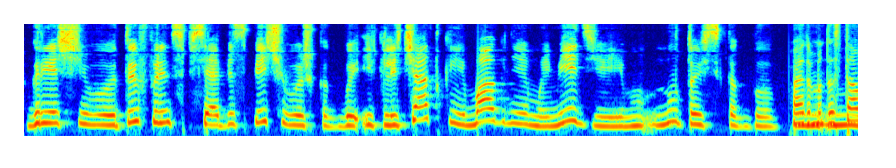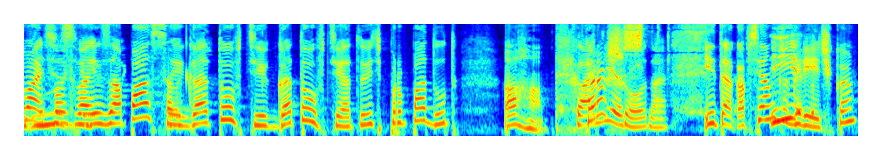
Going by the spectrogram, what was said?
гречневую, ты, в принципе, себя обеспечиваешь как бы и клетчаткой, и магнием, и медью, и, ну, то есть как бы... Поэтому доставайте многие... свои запасы и готовьте, готовьте, а то ведь пропадут. Ага, Конечно. хорошо. Итак, овсянка, и... гречка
